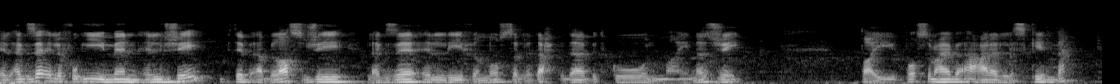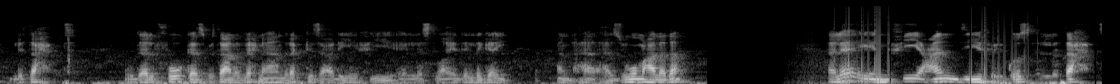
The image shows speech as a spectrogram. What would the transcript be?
الأجزاء اللي فوقيه من ال j بتبقى plus j الأجزاء اللي في النص اللي تحت ده بتكون minus j طيب بص معايا بقى على ال scale ده اللي تحت. وده ال focus بتاعنا اللي إحنا هنركز عليه في ال slide اللي جاي. ه zoom على ده. هلاقي إن في عندي في الجزء اللي تحت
